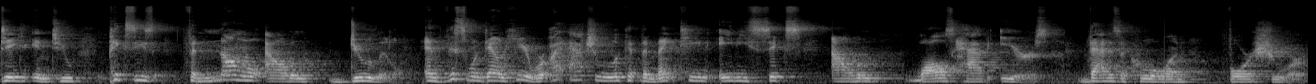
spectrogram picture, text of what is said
dig into Pixie's phenomenal album, Doolittle. And this one down here where I actually look at the 1986 album, Walls Have Ears. That is a cool one for sure.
